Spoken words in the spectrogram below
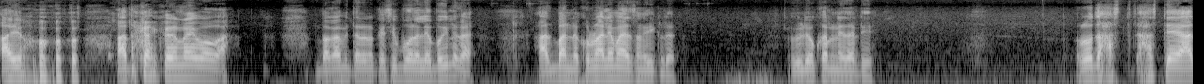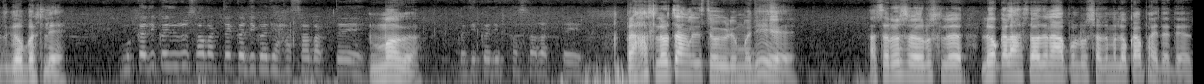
आयो आता काय कळ नाही बाबा. बघा मित्रांनो कशी बोलायला बघितलं का? आज भांडणं करून आले माझ्या संग इकडं. व्हिडिओ करण्यासाठी. रोज हस हसते आज ग बसले. मग कधी कधी रुसा लागते कधी कधी हसा लागते मग? कधी कधी फसा लागते पण हसल्यावर चांगलं दिसतं व्हिडिओमध्ये. असं रुस रुसलं लोकाला हसवायचं ना आपण रुसायचं म्हणलं काय फायदा त्यात?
